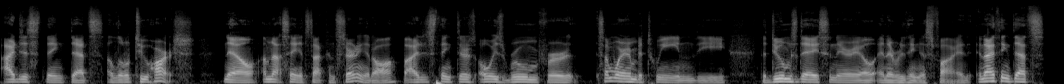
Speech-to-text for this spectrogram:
I just think that's a little too harsh. Now, I'm not saying it's not concerning at all, but I just think there's always room for somewhere in between the the doomsday scenario and everything is fine. And I think that's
